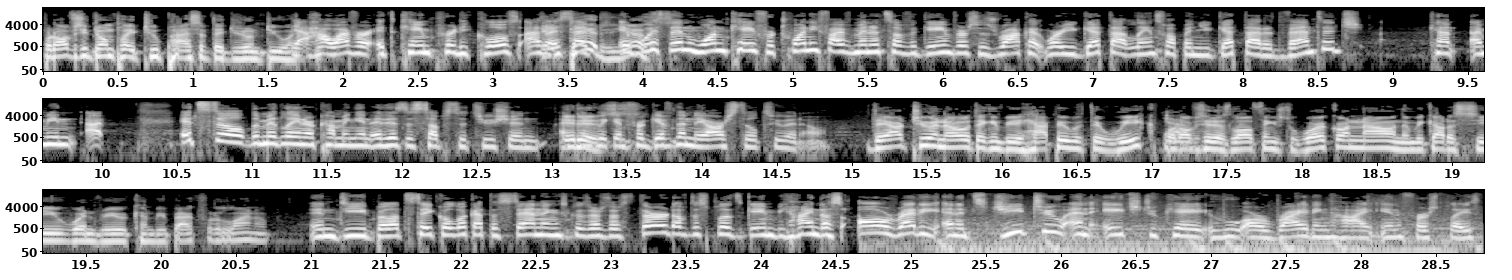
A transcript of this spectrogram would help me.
but obviously don't play too passive that you don't do anything. Yeah, however, it came pretty close. As I said, did, it- yes. within 1K for 25 minutes of a game versus Roccat, where you get that lane swap and you get that advantage. Can't, I mean, I, it's still the mid laner coming in. It is a substitution. I It think we can forgive them. They are still 2 0. They are 2 0, they can be happy with their week, but Yeah. obviously there's a lot of things to work on now, and then we got to see when Ryu can be back for the lineup. Indeed, but let's take a look at the standings because there's a third of the splits game behind us already, and it's G2 and H2K who are riding high in first place.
